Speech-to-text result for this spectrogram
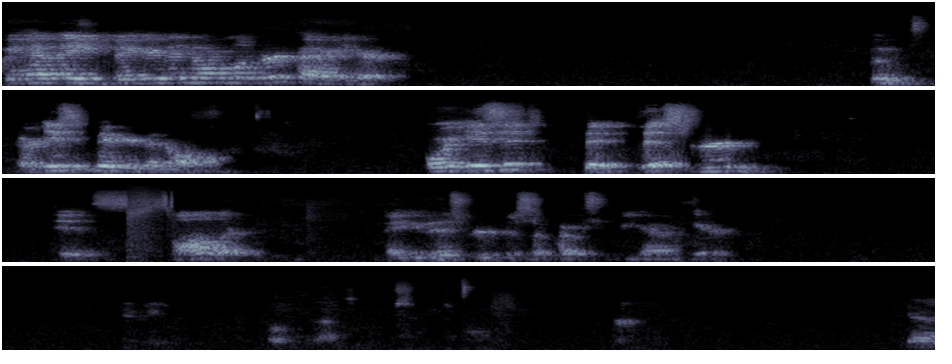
We have a bigger than normal group out here. Ooh, Or is it bigger than normal? Or is it that this group is smaller? Maybe this group is supposed to be out here. Maybe, oh, that's- Yeah,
